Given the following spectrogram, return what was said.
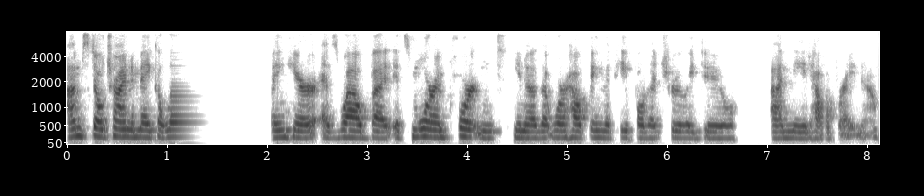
I'm still trying to make a living here as well, but it's more important, you know, that we're helping the people that truly do uh, need help right now.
